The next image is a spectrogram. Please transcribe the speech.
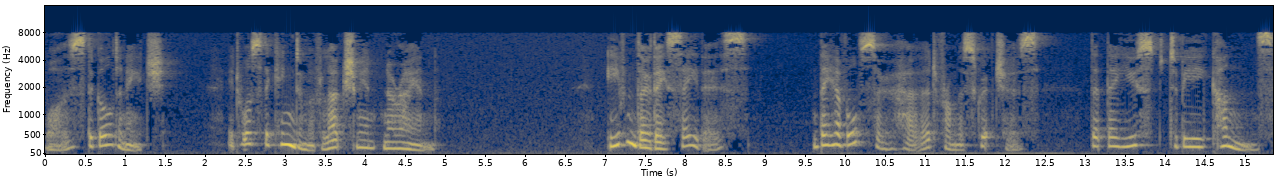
was the Golden Age. It was the kingdom of Lakshmi and Narayan. Even though they say this, they have also heard from the scriptures that there used to be Kans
